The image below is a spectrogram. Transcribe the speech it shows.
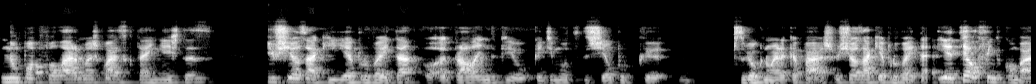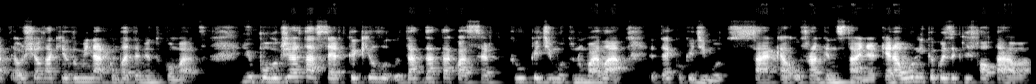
não pode falar, mas quase que está em êxtase. E o Shiozaki aproveita, para além de que o Keijimoto desceu, porque percebeu que não era capaz, o Shiozaki aproveita e até ao fim do combate é o Shiozaki a dominar completamente o combate. E o público já está certo que aquilo está quase certo que o Keijimoto não vai lá. Até que o Keijimoto saca o Frankensteiner que era a única coisa que lhe faltava.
